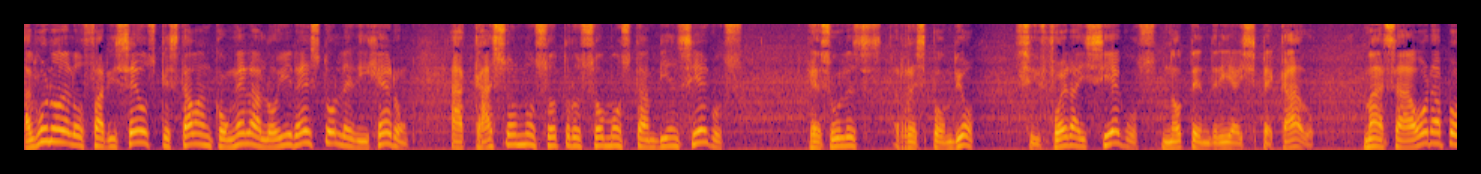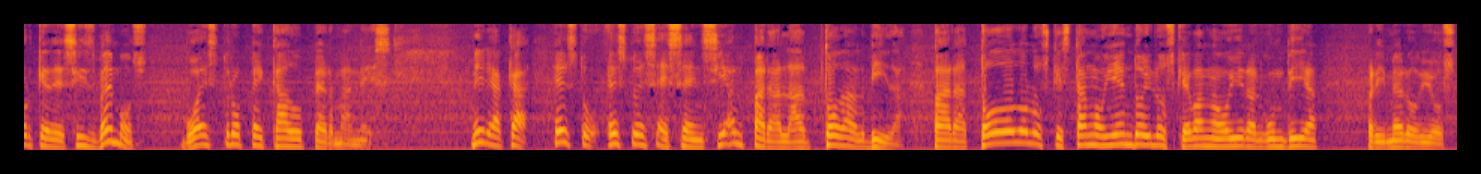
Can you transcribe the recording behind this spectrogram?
Algunos de los fariseos que estaban con él al oír esto le dijeron, ¿acaso nosotros somos también ciegos? Jesús les respondió, si fuerais ciegos no tendríais pecado mas ahora porque decís vemos, vuestro pecado permanece. Mire acá, esto, esto es esencial para la, toda la vida, para todos los que están oyendo y los que van a oír algún día, primero Dios.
